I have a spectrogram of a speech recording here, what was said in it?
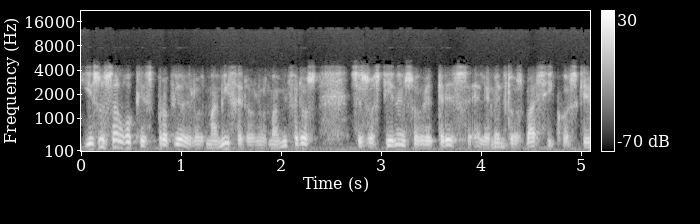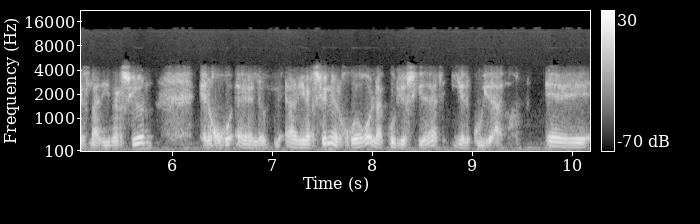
Y eso es algo que es propio de los mamíferos. Los mamíferos se sostienen sobre tres elementos básicos, que es la diversión, el, la diversión, el juego, la curiosidad y el cuidado. Eh,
